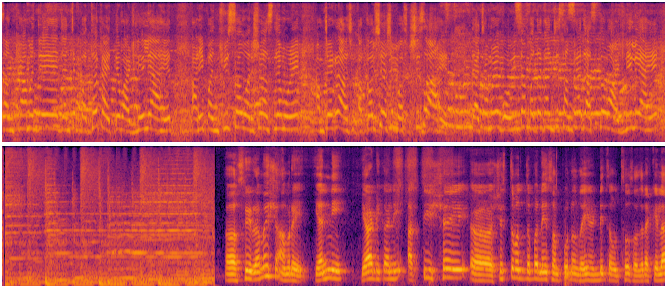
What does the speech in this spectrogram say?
संख्या म्हणजे ज्यांचे पथक आहेत ते वाढलेले आहेत. आणि पंचवीसवा वर्ष असल्यामुळे आमच्याकडे अश- अशी बक्षिसं आहेत. त्याच्यामुळे गोविंदा पथकांची संख्या जास्त वाढलेली आहे. श्री रमेश आमरे यांनी या ठिकाणी अतिशय शिस्तबद्धपणे संपूर्ण दहीहंडीचा उत्सव साजरा केला.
